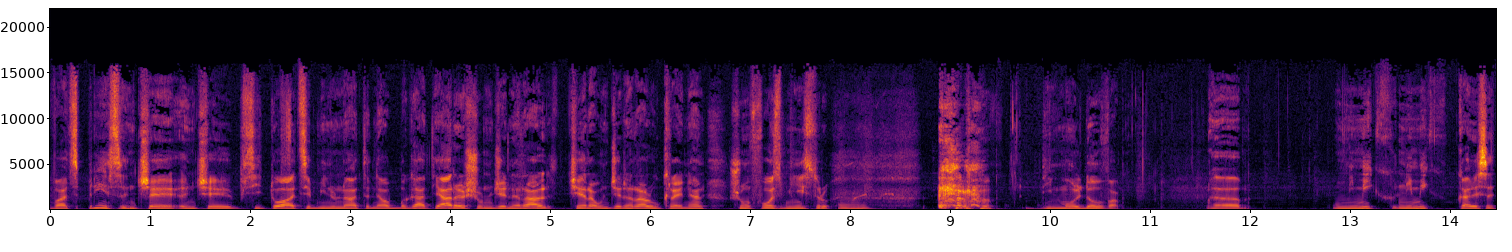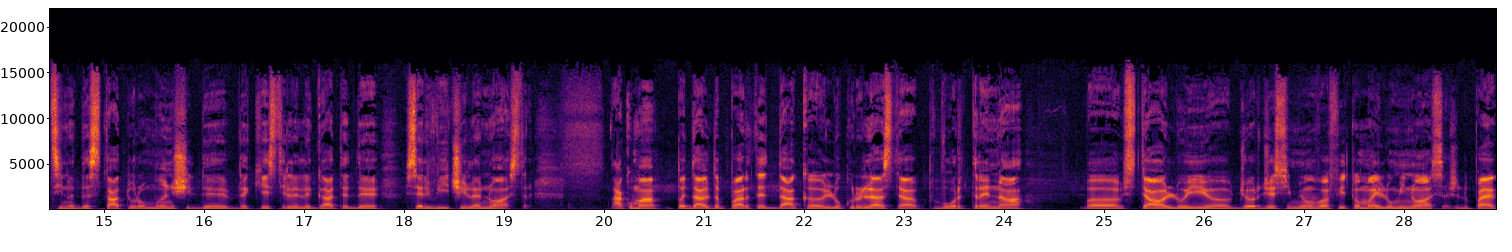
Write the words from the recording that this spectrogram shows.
v-ați prins în ce, în ce situație minunată ne-au băgat iarăși un general, ce era, un general ucrainean și un fost ministru din Moldova. Uh, nimic, nimic care să țină de statul român și de, de chestiile legate de serviciile noastre. Acum, pe de altă parte, dacă lucrurile astea vor trena, uh, steaua lui uh, George Simion va fi tot mai luminoasă și după aia,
